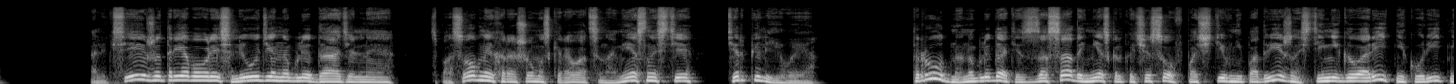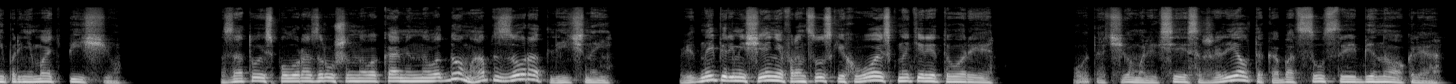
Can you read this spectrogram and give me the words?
Алексею же требовались люди наблюдательные, способные хорошо маскироваться на местности, терпеливые. Трудно наблюдать из засады несколько часов почти в неподвижности, не говорить, не курить, не принимать пищу. Зато из полуразрушенного каменного дома обзор отличный. Видны перемещения французских войск на территории. Вот о чем Алексей сожалел, так об отсутствии бинокля.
